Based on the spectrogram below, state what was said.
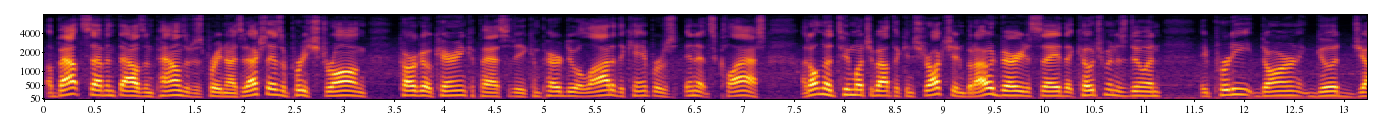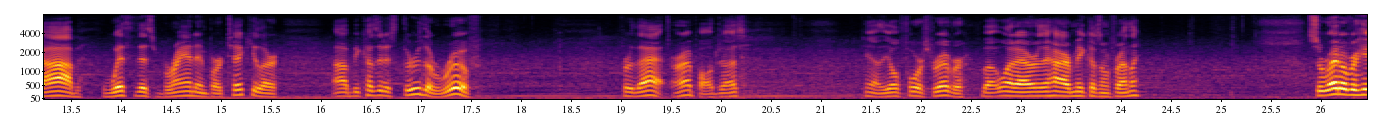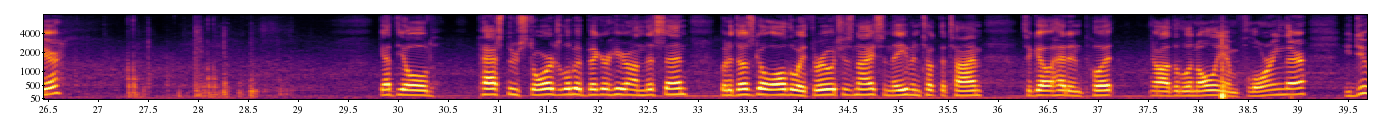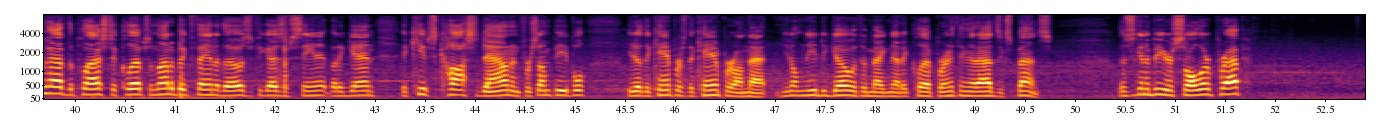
about 7,000 pounds, which is pretty nice. It actually has a pretty strong cargo carrying capacity compared to a lot of the campers in its class. I don't know too much about the construction, but I would vary to say that Coachmen is doing a pretty darn good job with this brand in particular uh, because it is through the roof for that. Or I apologize. Yeah, the old Forest River, but whatever. They hired me because I'm friendly. So right over here, got the old pass-through storage, a little bit bigger here on this end, but it does go all the way through, which is nice. And they even took the time to go ahead and put uh, the linoleum flooring there. You do have the plastic clips. I'm not a big fan of those if you guys have seen it, but again, it keeps costs down. And for some people, you know, the camper's the camper on that. You don't need to go with a magnetic clip or anything that adds expense. This is going to be your solar prep.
